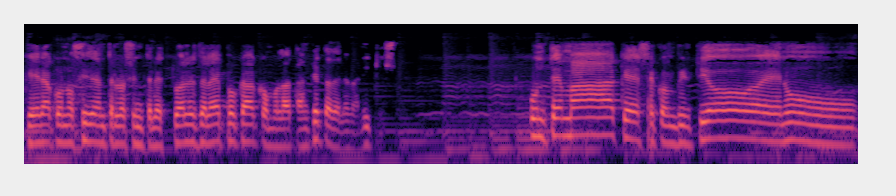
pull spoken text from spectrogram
que era conocida entre los intelectuales de la época como la tanqueta de Leganitos. Un tema que se convirtió en un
